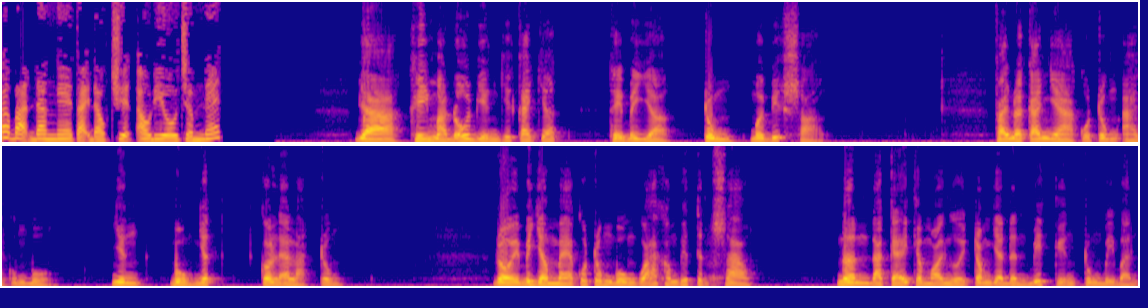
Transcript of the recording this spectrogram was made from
Các bạn đang nghe tại đọc truyện audio.net. Và khi mà đối diện với cái chết thì bây giờ Trung mới biết sợ. Phải nói cả nhà của Trung ai cũng buồn, nhưng buồn nhất có lẽ là Trung. Rồi bây giờ mẹ của Trung buồn quá không biết tính sao, nên đã kể cho mọi người trong gia đình biết chuyện Trung bị bệnh.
